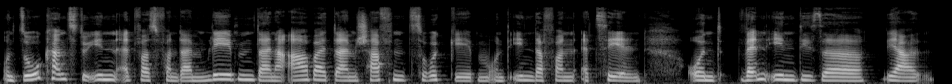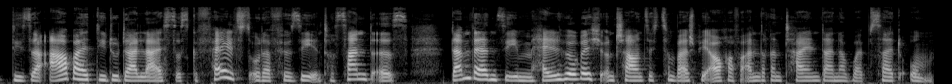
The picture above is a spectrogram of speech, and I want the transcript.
Und so kannst du ihnen etwas von deinem Leben, deiner Arbeit, deinem Schaffen zurückgeben und ihnen davon erzählen. Und wenn ihnen diese, ja, diese Arbeit, die du da leistest, gefällst oder für sie interessant ist, dann werden sie eben hellhörig und schauen sich zum Beispiel auch auf anderen Teilen deiner Website um.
